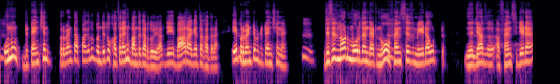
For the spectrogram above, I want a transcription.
ਉਹਨੂੰ ਡਿਟੈਂਸ਼ਨ ਪ੍ਰੀਵੈਂਟ ਆਪਾਂ ਕਹਿੰਦੇ ਬੰਦੇ ਤੋਂ ਖਤਰਾ ਇਹਨੂੰ ਬੰਦ ਕਰ ਦਿਓ ਯਾਰ ਜੇ ਬਾਹਰ ਆ ਗਿਆ ਤਾਂ ਖਤਰਾ ਇਹ। ਪ੍ਰੀਵੈਂਟਿਵ ਡਿਟੈਂਸ਼ਨ ਹੈ this is not more than that no is made out ਜਾਂ ਅਫੈਂਸ ਜਿਹੜਾ।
